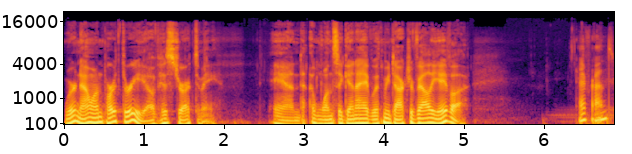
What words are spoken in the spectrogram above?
We're now on part three of hysterectomy. And once again, I have with me Dr. Valieva. Hi, friends.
